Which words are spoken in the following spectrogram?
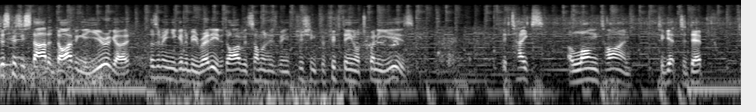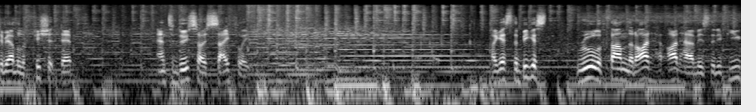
Just because you started diving a year ago doesn't mean you're going to be ready to dive with someone who's been fishing for 15 or 20 years. It takes a long time to get to depth, to be able to fish at depth, and to do so safely. I guess the biggest rule of thumb that I'd, I'd have is that if you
